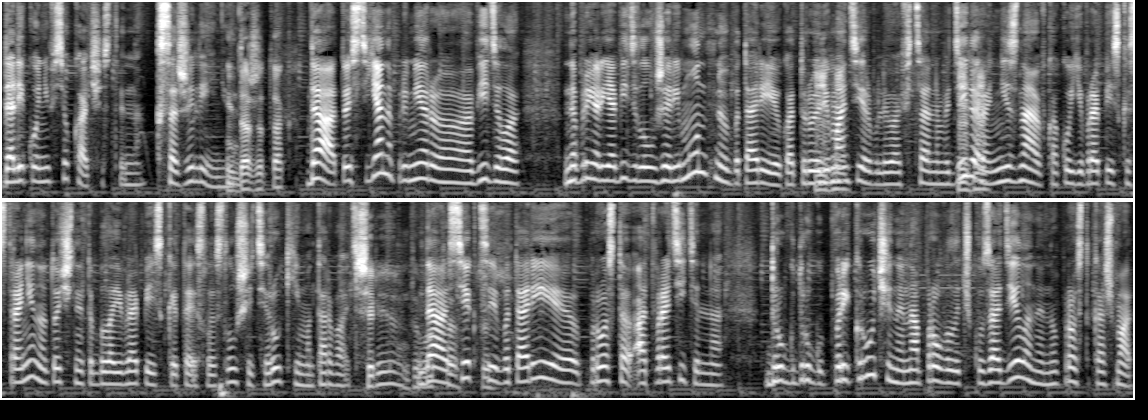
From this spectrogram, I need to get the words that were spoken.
Далеко не все качественно, к сожалению. Даже так? Да, то есть я, например, э, видела, например, я видела уже ремонтную батарею, которую Мгм. ремонтировали у официального дилера. Мгм. Не знаю, в какой европейской стране, но точно это была европейская Тесла. Слушайте, руки им оторвать. Серьезно? Да, Вот так? секции есть- батареи просто отвратительно друг к другу прикручены, на проволочку заделаны, ну просто кошмар.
